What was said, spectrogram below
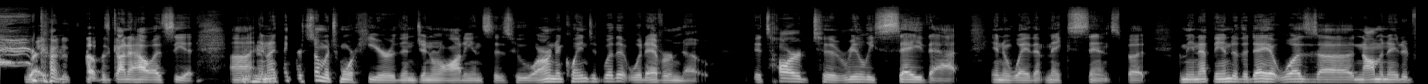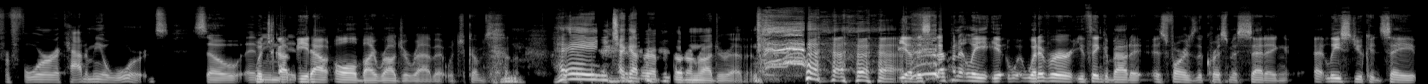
right. kind of stuff is kind of how I see it. Uh, mm-hmm. And I think there's so much more here than general audiences who aren't acquainted with it would ever know it's hard to really say that in a way that makes sense. But I mean, at the end of the day, it was uh, nominated for four Academy Awards. So I which mean, got it, beat out all by Roger Rabbit, which comes. hey, check out our episode on Roger Rabbit. yeah, this definitely. It, whatever you think about it, as far as the Christmas setting, at least you could say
